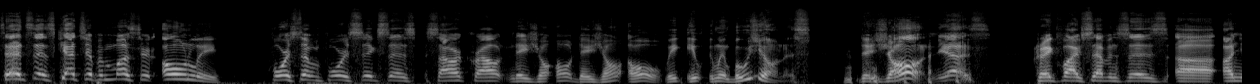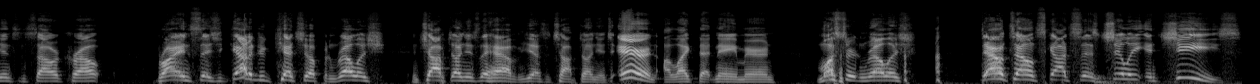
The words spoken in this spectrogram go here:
Ted says ketchup and mustard only. Four seven four six says sauerkraut and Dijon. Oh, Dijon. Oh, we it, it went bougie on us. Dijon. yes. Craig five seven says uh, onions and sauerkraut. Brian says you got to do ketchup and relish and chopped onions. They have them. Yes, the chopped onions. Aaron, I like that name, Aaron. Mustard and relish. Downtown Scott says chili and cheese.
